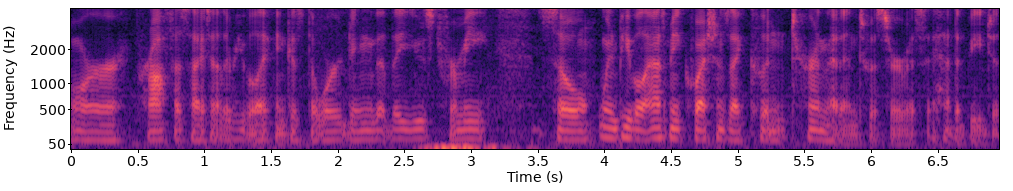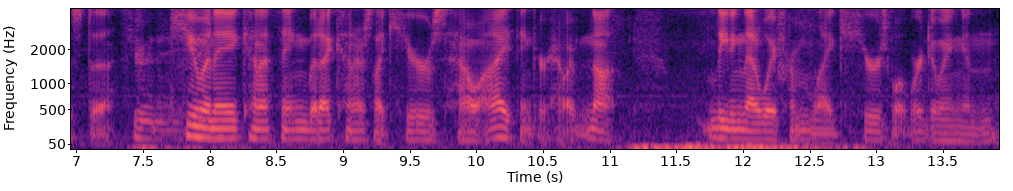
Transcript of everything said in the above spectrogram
or prophesy to other people i think is the wording that they used for me. So when people asked me questions i couldn't turn that into a service. It had to be just a Q&A. q&a kind of thing but i kind of was like here's how i think or how i'm not leading that away from like here's what we're doing and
